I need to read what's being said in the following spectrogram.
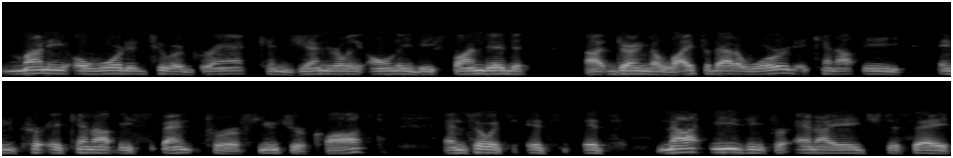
money awarded to a grant can generally only be funded uh, during the life of that award. It cannot be incur- it cannot be spent for a future cost. And so it's it's it's not easy for NIH to say,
